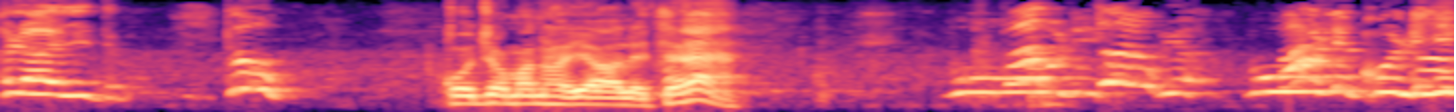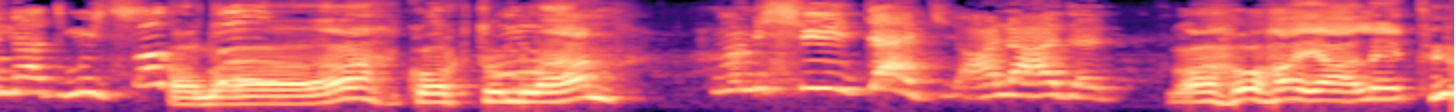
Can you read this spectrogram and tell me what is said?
Kralidim. Dur. Kocaman hayalet he? Böyle, böyle kolunu atmış. Ana korktum lan. Bir şey der. Aladet. Ah o hayalet.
